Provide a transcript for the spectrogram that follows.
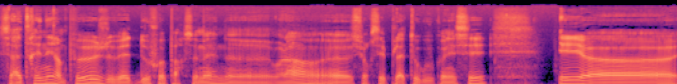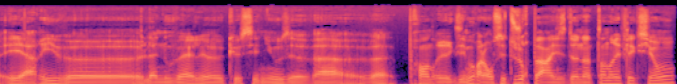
Ça a traîné un peu. Je devais être deux fois par semaine, euh, voilà, euh, sur ces plateaux que vous connaissez. Et, arrive la nouvelle que CNews va, va prendre Eric Zemmour. Alors on sait toujours pas, hein, il se donne un temps de réflexion.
